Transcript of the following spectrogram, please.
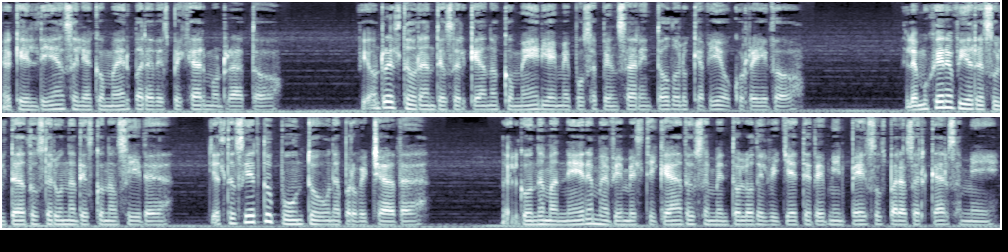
Aquel día salí a comer para despejarme un rato. Fui a un restaurante cercano a comer y me puse a pensar en todo lo que había ocurrido. La mujer había resultado ser una desconocida y hasta cierto punto una aprovechada. De alguna manera me había investigado y se inventó lo del billete de mil pesos para acercarse a mí,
